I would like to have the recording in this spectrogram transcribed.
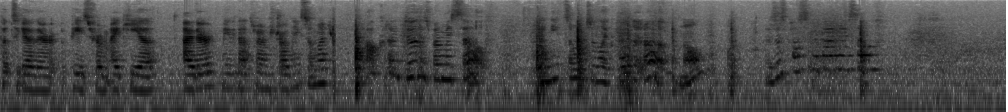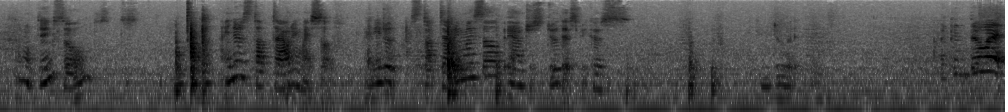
put together a piece from Ikea either. Maybe that's why I'm struggling so much. How could I do this by myself? I need someone to like hold it up, no? Is this possible by myself? I don't think so. I need to stop doubting myself. I need to stop doubting myself and just do this because I can do it. I can do it.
